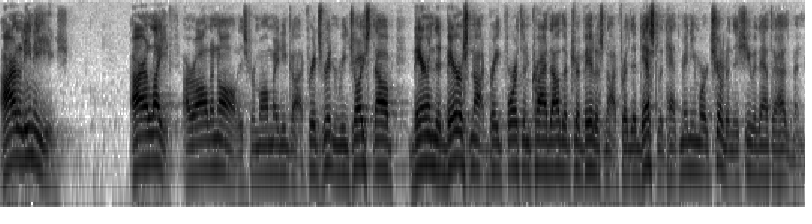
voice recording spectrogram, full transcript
Our lineage, our life, our all in all, is from Almighty God. For it's written, Rejoice thou, barren that bearest not, break forth and cry thou that travailest not. For the desolate hath many more children than she hath a husband.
